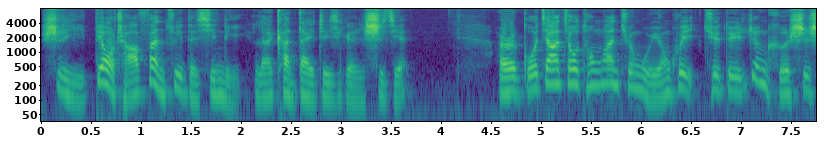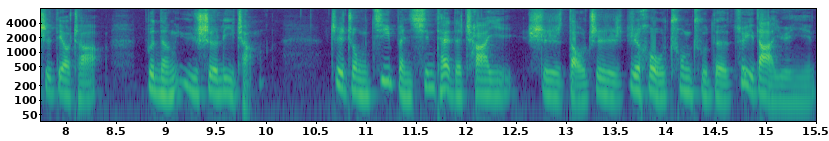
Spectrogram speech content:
是以调查犯罪的心理来看待这个事件，而国家交通安全委员会却对任何实施调查不能预设立场。这种基本心态的差异是导致日后冲突的最大原因。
